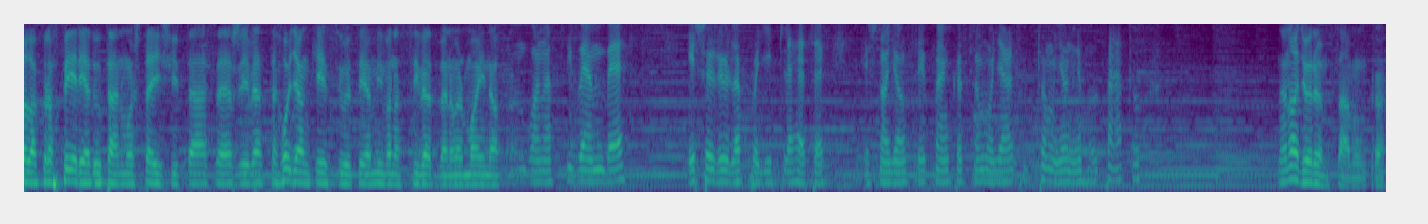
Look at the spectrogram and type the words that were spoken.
Szóval akkor a férjed után most te is itt állsz, Erzsébet. Te hogyan készültél? Mi van a szívedben a mai napra? van a szívembe, és örülök, hogy itt lehetek, és nagyon szépen köszönöm, hogy el tudtam jönni hozzátok. Na, nagy öröm számunkra.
